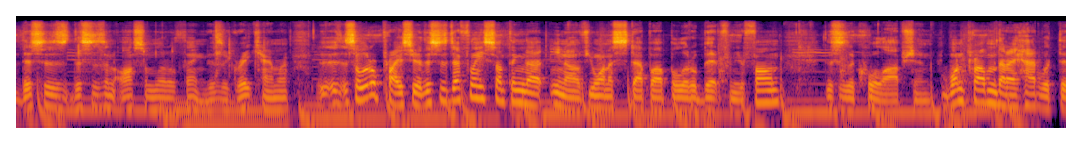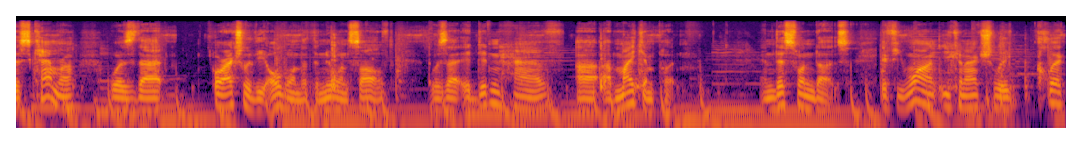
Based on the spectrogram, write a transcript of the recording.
this is this is an awesome little thing. This is a great camera. It's a little pricier. This is definitely something that you know if you want to step up a little bit from your phone this is a cool option. One problem that i had with this camera was that or actually the old one that the new one solved was that it didn't have a mic input. And this one does. If you want you can actually click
